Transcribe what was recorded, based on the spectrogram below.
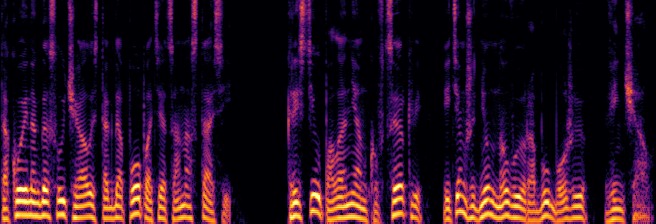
Такое иногда случалось, тогда поп, отец Анастасий, крестил полонянку в церкви и тем же днем новую рабу Божию венчал.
